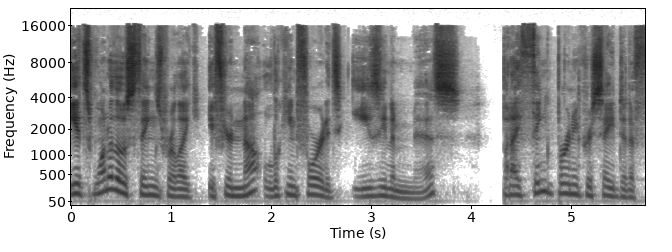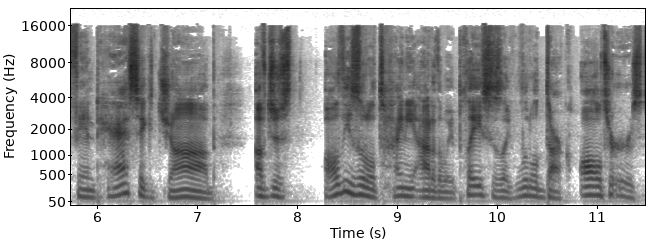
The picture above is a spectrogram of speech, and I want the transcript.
It's one of those things where, like, if you're not looking for it, it's easy to miss. But I think Burning Crusade did a fantastic job of just all these little tiny out of the way places, like little dark altars.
